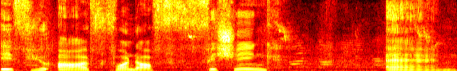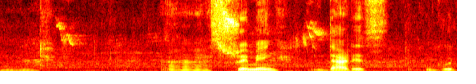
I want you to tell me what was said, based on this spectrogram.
If you are fond of fishing and uh, swimming that is good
